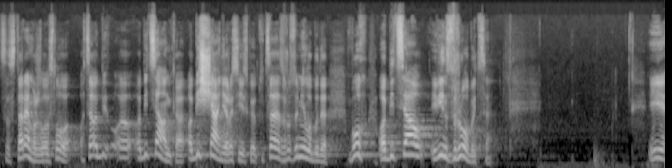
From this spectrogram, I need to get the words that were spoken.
Це старе можливо слово. Це обі- обіцянка, обіщання російською. То це зрозуміло буде. Бог обіцяв, і він зробить це. І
